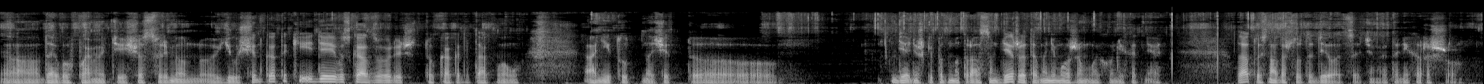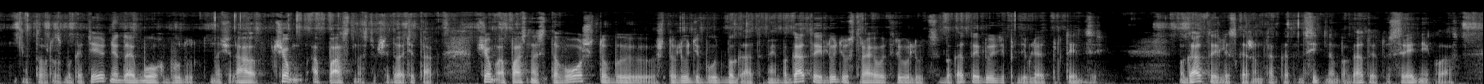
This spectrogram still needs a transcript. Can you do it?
Э, дай бог памяти, еще с времен Ющенко такие идеи высказывали, что как это так, мол, они тут, значит, э, денежки под матрасом держат, а мы не можем их у них отнять. Да, то есть надо что-то делать с этим, это нехорошо. А то разбогатеют, не дай бог, будут. Значит, а в чем опасность вообще? Давайте так. В чем опасность того, чтобы, что люди будут богатыми? Богатые люди устраивают революции, богатые люди предъявляют претензии богатые или, скажем так, относительно богатые, то есть средний класс.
